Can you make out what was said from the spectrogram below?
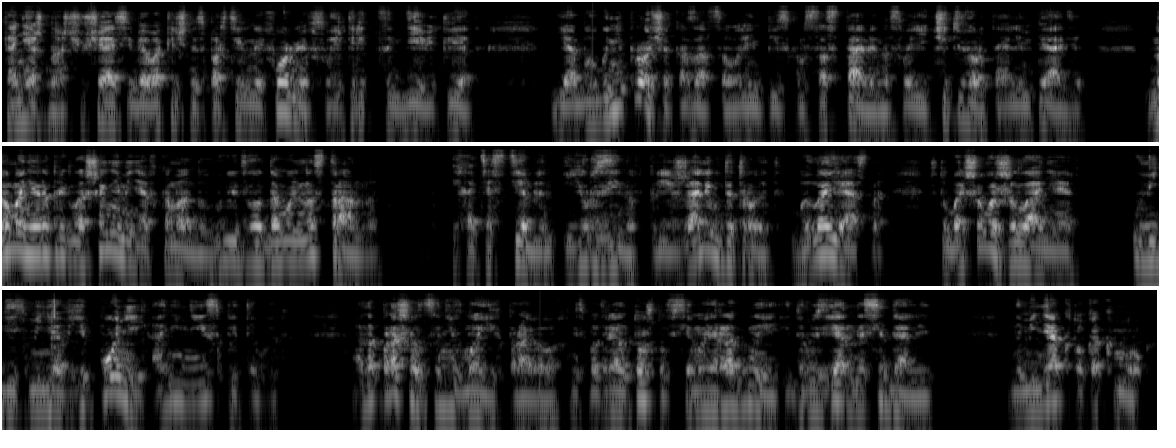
Конечно, ощущая себя в отличной спортивной форме в свои 39 лет, я был бы не прочь оказаться в олимпийском составе на своей четвертой олимпиаде, но манера приглашения меня в команду выглядела довольно странно. И хотя Стеблин и Юрзинов приезжали в Детройт, было ясно, что большого желания увидеть меня в Японии они не испытывают. А напрашиваться не в моих правилах, несмотря на то, что все мои родные и друзья наседали на меня кто как мог.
